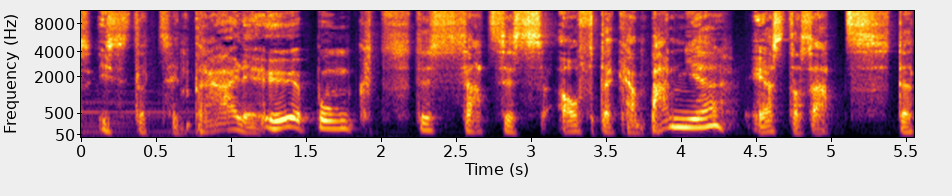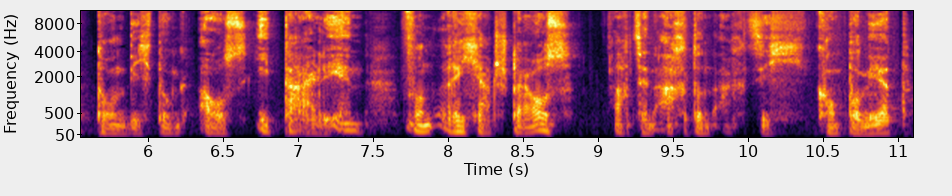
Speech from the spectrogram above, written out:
Das ist der zentrale Höhepunkt des Satzes auf der Kampagne, erster Satz der Tondichtung aus Italien von Richard Strauss, 1888 komponiert.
